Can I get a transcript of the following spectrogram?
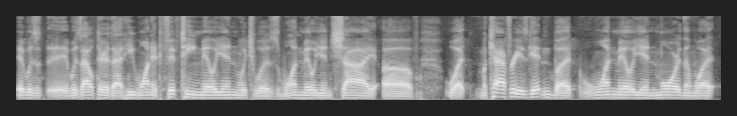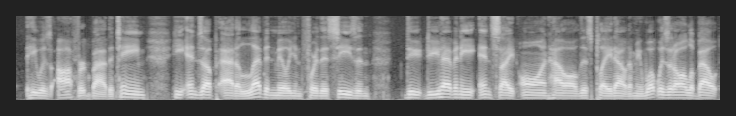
it was it was out there that he wanted 15 million, which was 1 million shy of what McCaffrey is getting, but 1 million more than what he was offered by the team. He ends up at 11 million for this season. Do do you have any insight on how all this played out? I mean, what was it all about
